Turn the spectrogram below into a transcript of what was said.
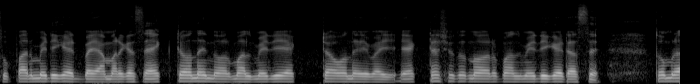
সুপার মেডিকেট ভাই, আমার কাছে একটাও নেই নর্মাল মেডি একটাও নেই ভাই। একটা শুধু নর্মাল মেডিকেট আছে। তোমরা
